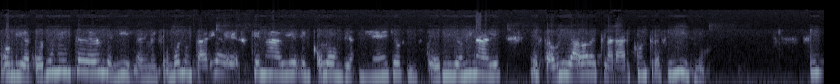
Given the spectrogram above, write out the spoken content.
Obligatoriamente deben venir. La dimensión voluntaria es que nadie en Colombia, ni ellos, ni usted, ni yo, ni nadie, está obligado a declarar contra sí mismo. ¿Sí?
